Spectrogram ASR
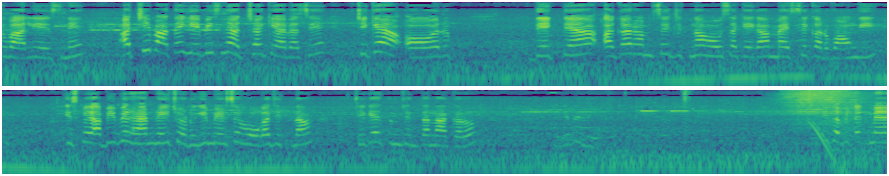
लगवा ली है इसने। अच्छी बात है, ये भी इसने अच्छा किया वैसे, ठीक है? और देखते हैं, अगर हमसे जितना हो सकेगा, मैं इससे करवाऊँगी। इस पर अभी भी रहम नहीं छोड़ूँगी, मेरे से होगा जितना, ठीक है? तुम चिंता ना करो। अभी तक मैं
